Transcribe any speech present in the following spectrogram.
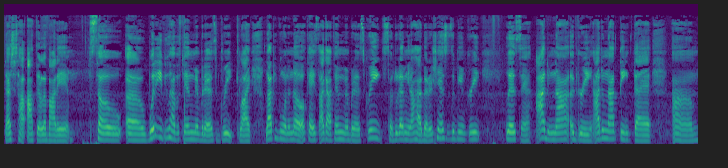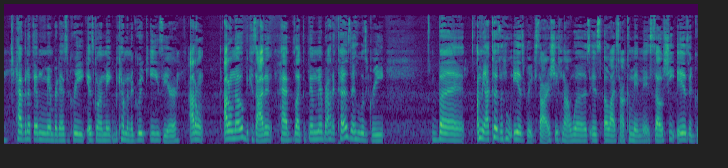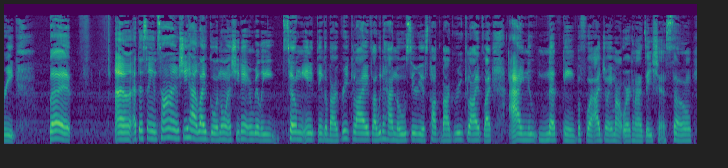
That's just how I feel about it. So, uh, what if you have a family member that's Greek? Like a lot of people want to know. Okay, so I got a family member that's Greek. So do that mean I have better chances of being Greek? Listen, I do not agree. I do not think that um, having a family member that's Greek is going to make becoming a Greek easier. I don't I don't know because I didn't have like a family member. I had a cousin who was Greek, but I mean, a cousin who is Greek. Sorry, she's not was is a lifetime commitment, so she is a Greek. But uh, at the same time, she had life going on. She didn't really tell me anything about Greek life. Like we didn't have no serious talk about Greek life. Like I knew nothing before I joined my organization. So,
